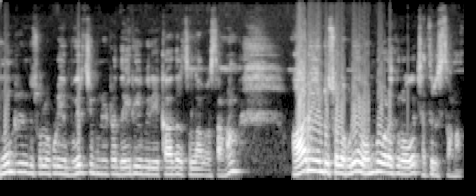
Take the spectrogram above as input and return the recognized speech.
மூன்று என்று சொல்லக்கூடிய முயற்சி முன்னேற்ற தைரிய வீரிய காதல் செல்லாவஸ்தானம். ஆறு என்று சொல்லக்கூடிய வம்பு வழக்கு ரோக சத்துருஸ்தானம்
